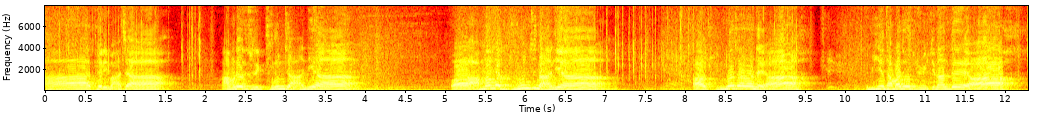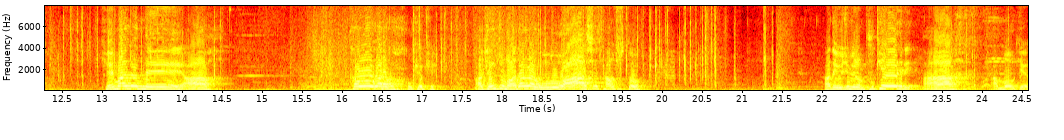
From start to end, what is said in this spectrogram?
아 대리 맞아. 아무래도 저기 브론즈 아니야. 와 앞만 봐도 브론즈는 아니야. 아 존나 잘하네. 아 미니언 다 맞은 것도 좀 있긴 한데 아 개 말렸네. 아 타워 가라고. 오케이 오케이. 아경 좀 와달라고. 아 CS 다 맞췄어. 아 근데 요즘 이런 부캐 애들이 아 안 먹을게요.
